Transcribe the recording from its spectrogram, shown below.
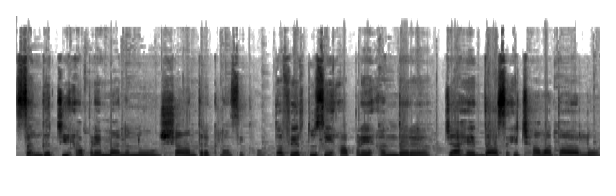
ਸੰਗਤ ਜੀ ਆਪਣੇ ਮਨ ਨੂੰ ਸ਼ਾਂਤ ਰੱਖਣਾ ਸਿੱਖੋ। ਤਾਂ ਫਿਰ ਤੁਸੀਂ ਆਪਣੇ ਅੰਦਰ ਚਾਹੇ 10 ਇੱਛਾਵਾਂ ਧਾਰ ਲਓ,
